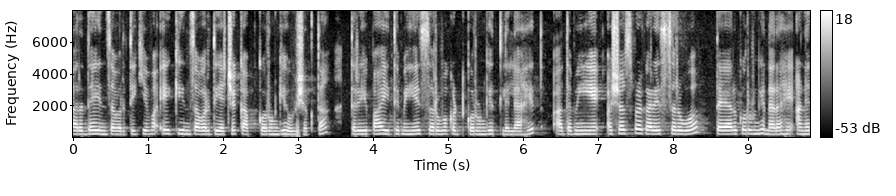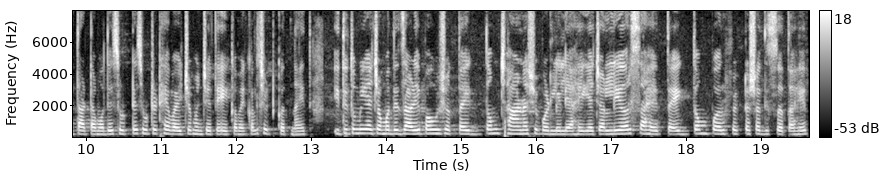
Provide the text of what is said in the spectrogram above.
अर्ध्या इंचावरती किंवा एक इंचावरती याचे काप करून घेऊ शकता. तर हे पहा इथे मी हे सर्व कट करून घेतलेले आहेत. आता मी अशाच प्रकारे सर्व तयार करून घेणार आहे आणि ताटामध्ये सुट्टे सुट्टे ठेवायचे म्हणजे ते एकमेकाला चिटकत नाहीत. इथे तुम्ही याच्यामध्ये जाळी पाहू शकता एकदम छान अशी पडलेली आहे. याच्या लेयर्स आहेत त्या एकदम परफेक्ट अशा दिसत आहेत.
